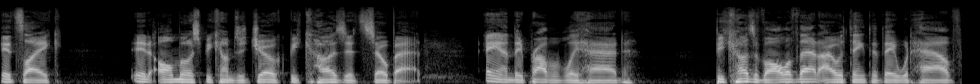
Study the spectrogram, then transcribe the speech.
it's like it almost becomes a joke because it's so bad. And they probably had because of all of that, I would think that they would have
